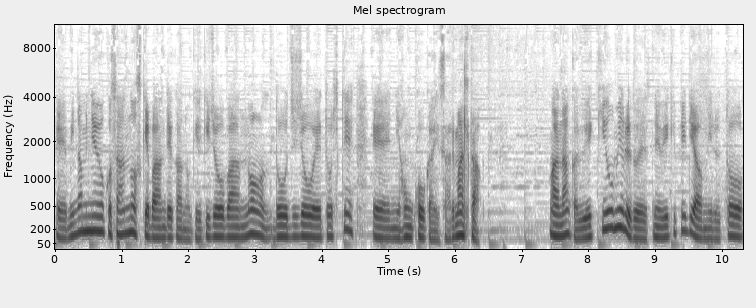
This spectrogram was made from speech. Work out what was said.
えー南野陽子さんのスケバンデカの劇場版の同時上映として、えー日本公開されました。まあなんかウィキを見るとですね、ウィキペディアを見ると、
